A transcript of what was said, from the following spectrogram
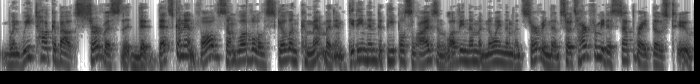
when we talk about service, that, that that's going to involve some level of skill and commitment in getting into people's lives and loving them and knowing them and serving them. So it's hard for me to separate those two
